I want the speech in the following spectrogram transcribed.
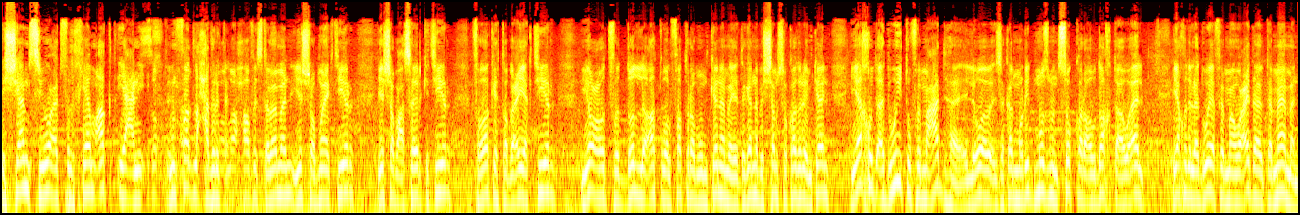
الشمس يقعد في الخيام أكتر يعني من فضل حضرتك. الله حافظ تماما. يشرب مية كتير يشرب عصاير كتير فواكه طبيعية كتير يقعد في الظل أطول فترة ممكنة ما يتجنب الشمس بقدر الإمكان. ياخد أدويته في ميعادها اللي هو إذا كان مريض مزمن سكر أو ضغط أو قلب ياخد الأدوية في موعدها تماما.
